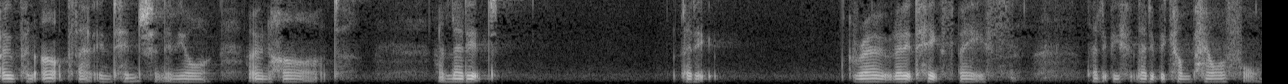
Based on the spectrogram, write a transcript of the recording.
open up that intention in your own heart and let it let it grow, let it take space, let it be let it become powerful.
